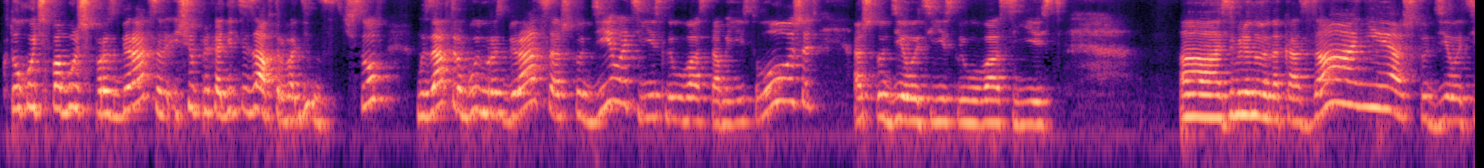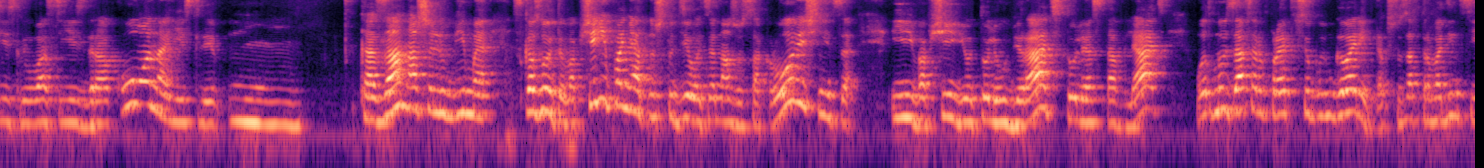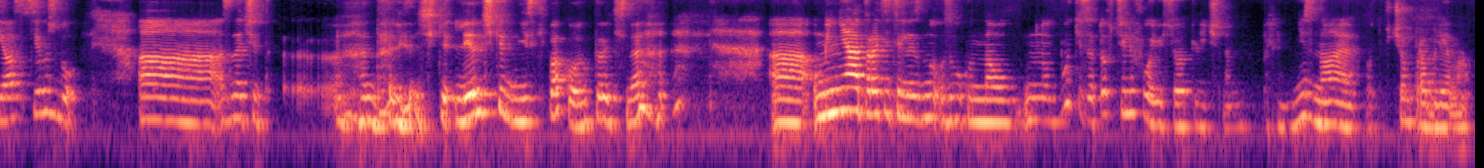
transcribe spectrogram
Кто хочет побольше поразбираться еще приходите завтра в 11 часов. Мы завтра будем разбираться что делать если у вас там есть лошадь а что делать если у вас есть а, земляное наказание? А что делать если у вас есть дракон? А если коза наша любимая? С козой это вообще непонятно что делать. Она же сокровищница. И вообще ее то ли убирать то ли оставлять. Вот мы завтра про это все будем говорить. Так что завтра в 11 я вас всех жду. А, значит да, леночки леночки низкий поклон точно а, у меня отвратительный звук на ноутбуке зато в телефоне все отлично. Блин, не знаю вот в чем проблема.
